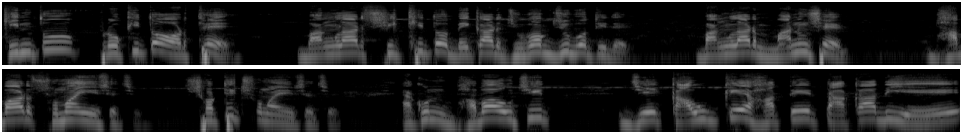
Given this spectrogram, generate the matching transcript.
কিন্তু প্রকৃত অর্থে বাংলার শিক্ষিত, বেকার যুবক, যুবতীদের, বাংলার মানুষের ভাবার সময় এসেছে, সঠিক সময় এসেছে। এখন ভাবা উচিত যে কাউকে হাতে টাকা দিয়ে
